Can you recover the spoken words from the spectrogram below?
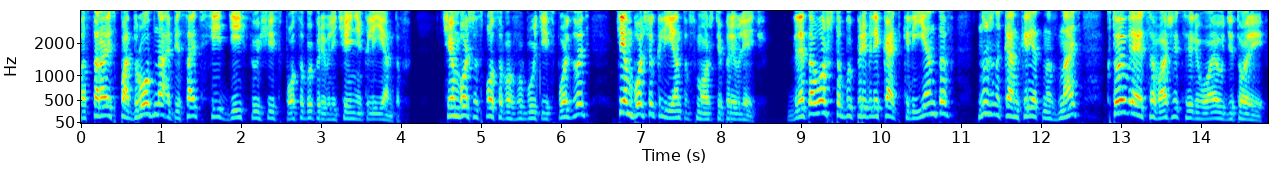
Постараюсь подробно описать все действующие способы привлечения клиентов. Чем больше способов вы будете использовать, тем больше клиентов сможете привлечь. Для того, чтобы привлекать клиентов, нужно конкретно знать, кто является вашей целевой аудиторией,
